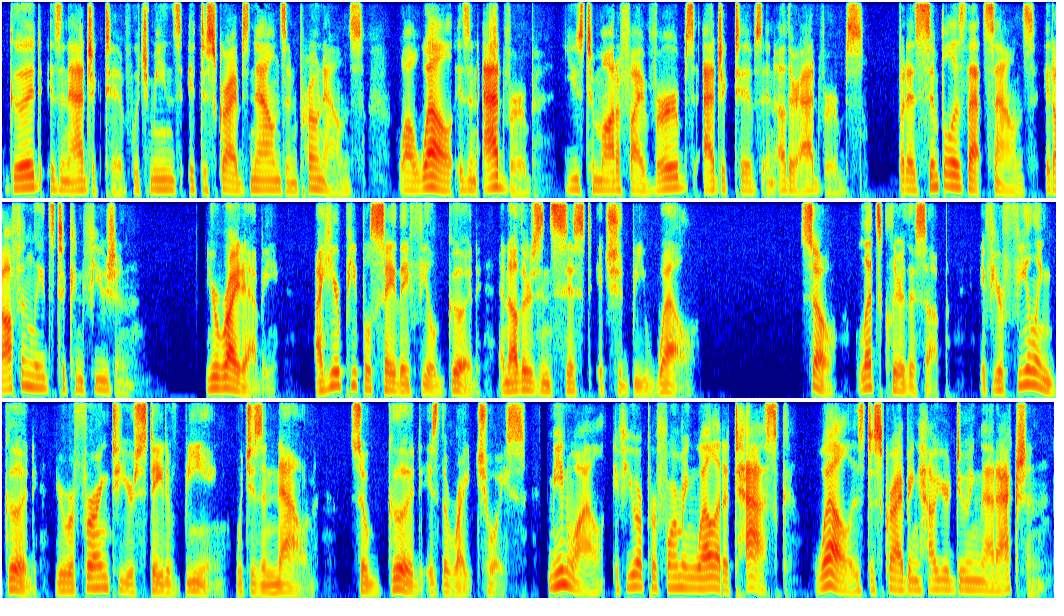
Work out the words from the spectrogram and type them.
Good is an adjective, which means it describes nouns and pronouns, while well is an adverb used to modify verbs, adjectives, and other adverbs. But as simple as that sounds, it often leads to confusion. You're right, Abby. I hear people say they feel good, and others insist it should be well. So, let's clear this up. If you're feeling good, you're referring to your state of being, which is a noun, so good is the right choice. Meanwhile, if you are performing well at a task, well is describing how you're doing that action.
